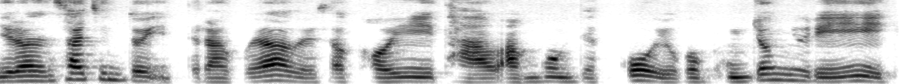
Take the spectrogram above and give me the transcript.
이런 사진도 있더라고요. 그래서 거의 다 완공됐고 이건 공정률이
